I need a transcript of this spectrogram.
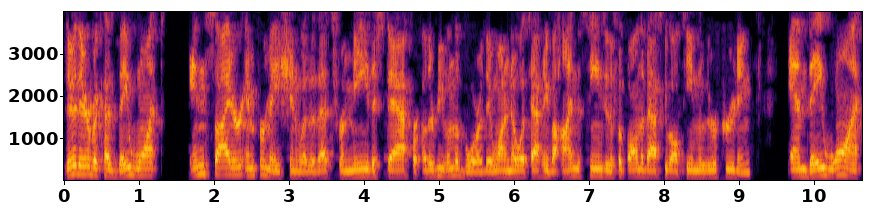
They're there because they want insider information, whether that's from me, the staff, or other people on the board. They want to know what's happening behind the scenes of the football and the basketball team and the recruiting. And they want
